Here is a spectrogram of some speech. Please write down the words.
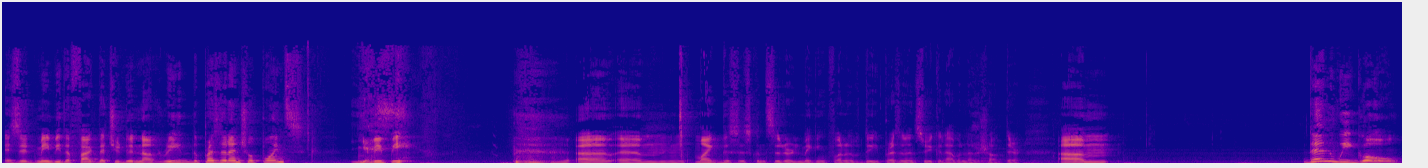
Is it maybe the fact that you did not read the presidential points? Yes. VP? uh, um, Mike, this is considered making fun of the president, so you could have another shot there. Um, then we go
